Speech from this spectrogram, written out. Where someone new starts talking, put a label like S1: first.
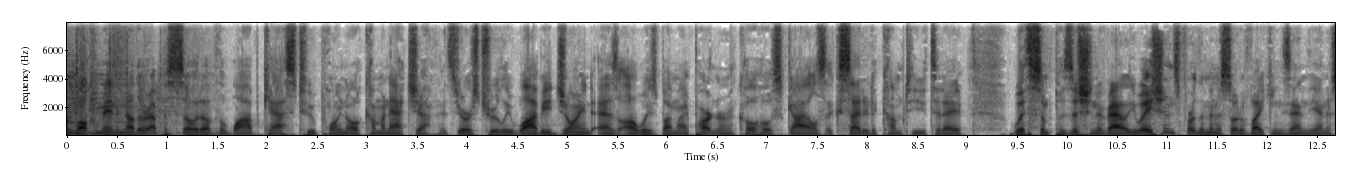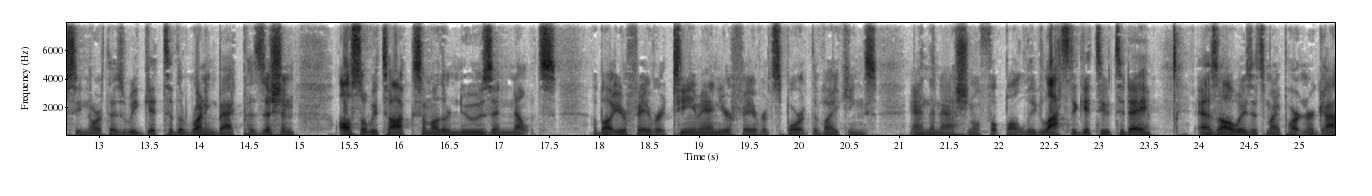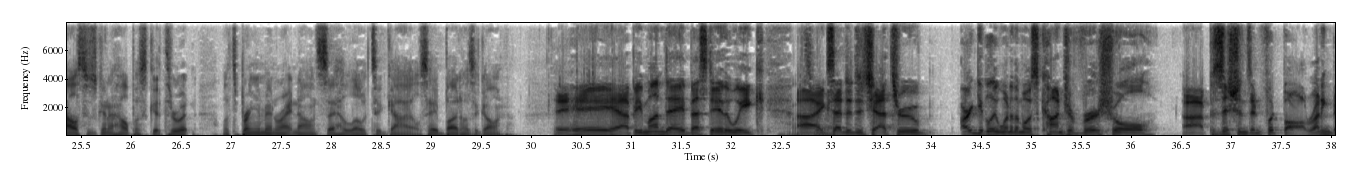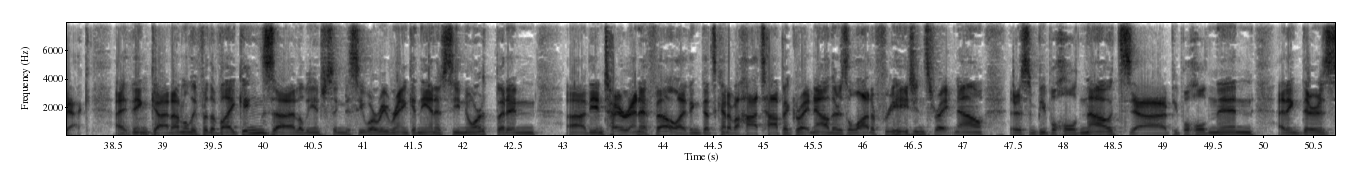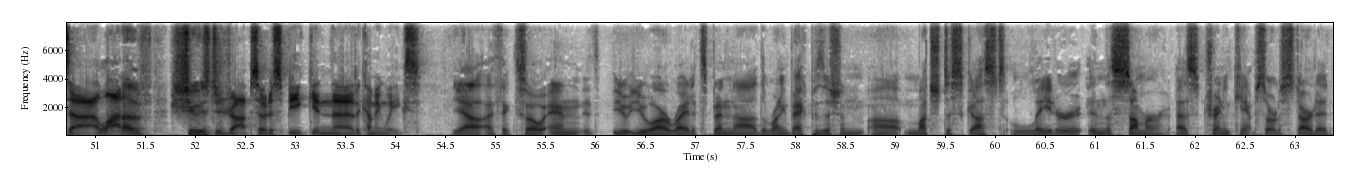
S1: everyone, welcome in another episode of the Wobcast 2.0 coming at you. It's yours truly, Wobby, joined as always by my partner and co-host Gyles. Excited to come to you today with some position evaluations for the Minnesota Vikings and the NFC North as we get to the running back position. Also, we talk some other news and notes about your favorite team and your favorite sport, the Vikings and the National Football League. Lots to get to today. As always, it's my partner Gyles who's going to help us get through it. Let's bring him in right now and say hello to Gyles. Hey, bud, how's it going?
S2: Hey, hey, happy Monday, best day of the week. Uh. Excited to chat through arguably one of the most controversial uh, positions in football, running back. I think uh, not only for the Vikings, uh, it'll be interesting to see where we rank in the NFC North, but in uh, the entire NFL. I think that's kind of a hot topic right now. There's a lot of free agents right now. There's some people holding out, uh, people holding in. I think there's uh, a lot of shoes to drop, so to speak, in the, the coming weeks.
S1: Yeah, I think so, and it, you you are right. It's been uh, the running back position uh, much discussed later in the summer as training camp sort of started.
